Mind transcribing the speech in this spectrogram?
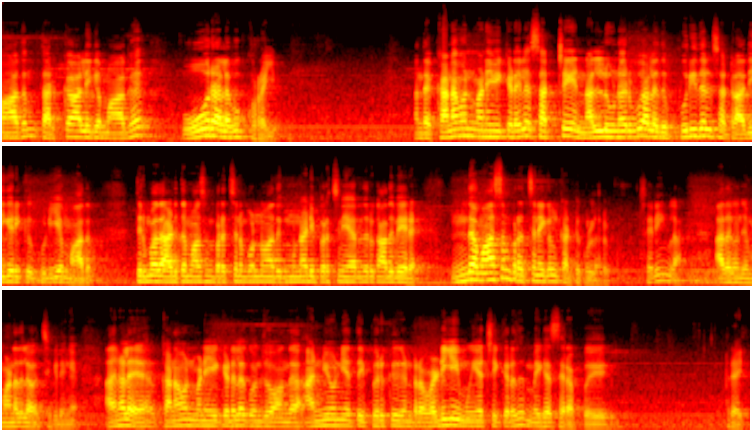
மாதம் தற்காலிகமாக ஓரளவு குறையும். அந்த கணவன் மனைவிக்கிடையில் சற்றே நல்லுணர்வு அல்லது புரிதல் சற்று அதிகரிக்கக்கூடிய மாதம். திரும்ப அடுத்த மாதம் பிரச்சனை பண்ணும் அதுக்கு முன்னாடி பிரச்சனையாக இருந்திருக்கும் அது வேறு. இந்த மாதம் பிரச்சனைகள் கட்டுக்குள்ளே இருக்கும். சரிங்களா? அதை கொஞ்சம் மனதில் வச்சுக்கிடுங்க. அதனால் கணவன் மனைவி இடையில கொஞ்சம் அந்த அந்யோன்யத்தை பெருக்குகின்ற வழியை முயற்சிக்கிறது மிக சிறப்பு. ரைட்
